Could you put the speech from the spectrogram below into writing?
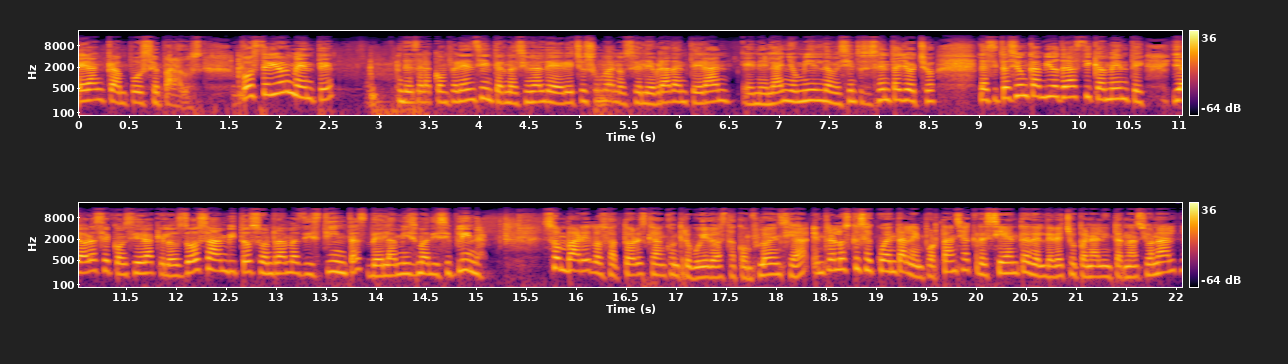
eran campos separados. Posteriormente, desde la Conferencia Internacional de Derechos Humanos celebrada en Teherán en el año 1968, la situación cambió drásticamente y ahora se considera que los dos ámbitos son ramas distintas de la misma disciplina. Son varios los factores que han contribuido a esta confluencia, entre los que se cuentan la importancia creciente del derecho penal internacional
